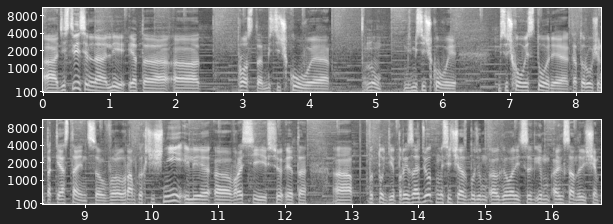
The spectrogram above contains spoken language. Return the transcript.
А, действительно ли это а, просто местечковая, ну, местечковые местечковая история, которая, в общем, так и останется в, в рамках Чечни или э, в России все это э, в итоге произойдет. Мы сейчас будем э, говорить с Игорем Александровичем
